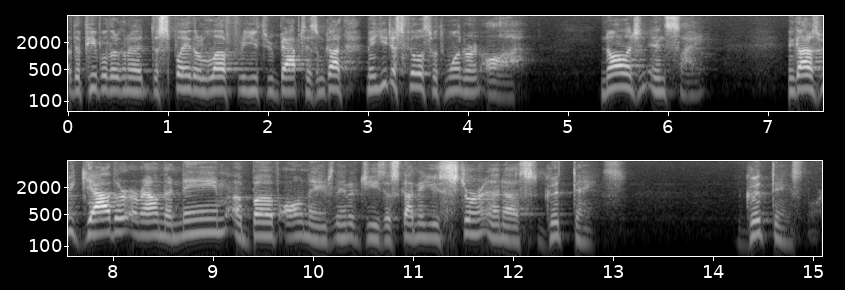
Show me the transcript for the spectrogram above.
of the people that are going to display their love for you through baptism. God, may you just fill us with wonder and awe, knowledge and insight. And God, as we gather around the name above all names, the name of Jesus, God, may you stir in us good things. Good things, Lord.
